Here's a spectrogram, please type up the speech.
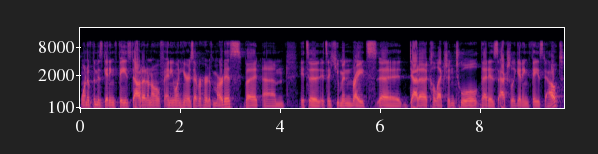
One of them is getting phased out. I don't know if anyone here has ever heard of Martus, but um, it's a it's a human rights uh, data collection tool that is actually getting phased out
